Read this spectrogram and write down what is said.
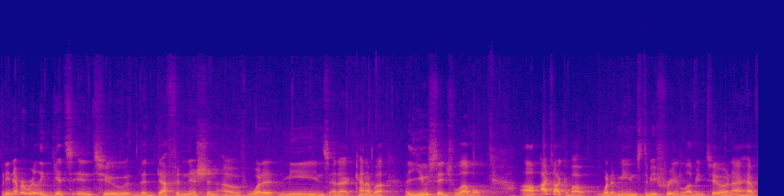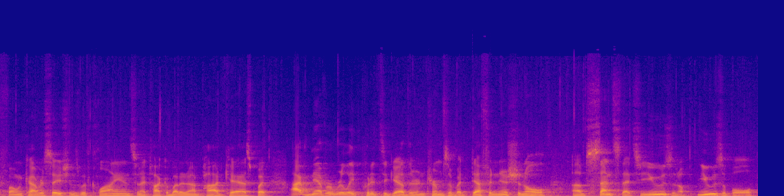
but he never really gets into the definition of what it means at a kind of a, a usage level. Um, I talk about what it means to be free and loving too, and I have phone conversations with clients and I talk about it on podcasts, but I've never really put it together in terms of a definitional um, sense that's usable, usable,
